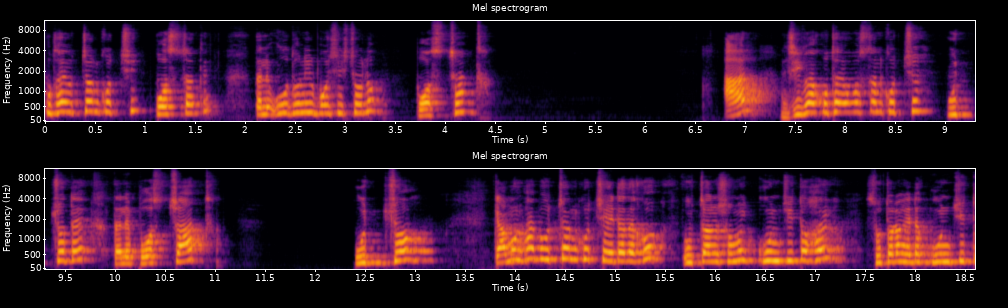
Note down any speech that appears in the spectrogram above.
কোথায় উচ্চারণ করছি? পশ্চাতে। তাহলে উ ধ্বনির বৈশিষ্ট্য হলো পশ্চাৎ। আর জিভা কোথায় অবস্থান করছে? উচ্চতে। তাহলে পশ্চাৎ, উচ্চ। কেমন ভাবে উচ্চারণ করছে? এটা দেখো, উচ্চারণের সময় কুঞ্চিত হয়। সুতরাং এটা কুঞ্চিত।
